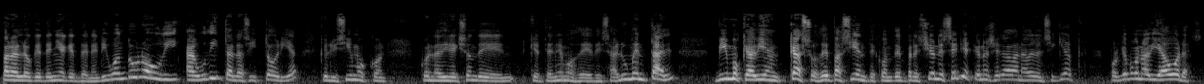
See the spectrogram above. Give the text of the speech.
para lo que tenía que tener. Y cuando uno audita las historias, que lo hicimos con, con la dirección de, que tenemos de, salud mental, vimos que habían casos de pacientes con depresiones serias que no llegaban a ver al psiquiatra. ¿Por qué? Porque no había horas.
